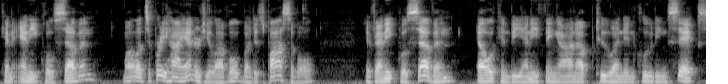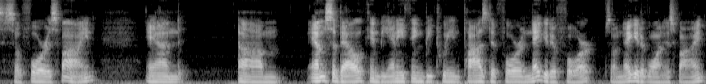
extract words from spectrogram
Can n equal 7? Well, it's a pretty high energy level, but it's possible. If n equals 7, L can be anything on up to and including 6, so 4 is fine. And um, M sub L can be anything between positive 4 and negative 4, so negative 1 is fine.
